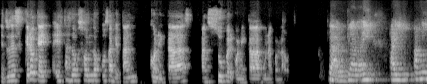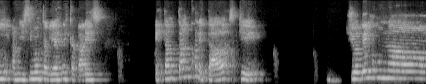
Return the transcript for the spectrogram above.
Entonces, creo que estas dos son dos cosas que están conectadas, están súper conectadas una con la otra. Claro, claro. Ahí, ahí a, mí, a mí sí me gustaría rescatar es, están tan conectadas que yo tengo una,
